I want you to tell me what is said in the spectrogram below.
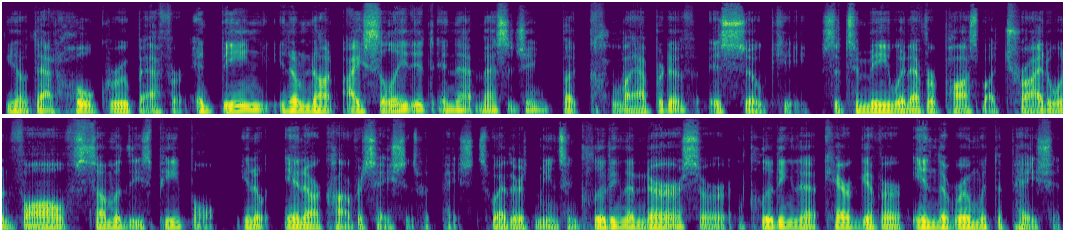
you know that whole group effort. And being you know not isolated in that messaging but collaborative is so key. So to me whenever possible i try to involve some of these people you know, in our conversations with patients, whether it means including the nurse or including the caregiver in the room with the patient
